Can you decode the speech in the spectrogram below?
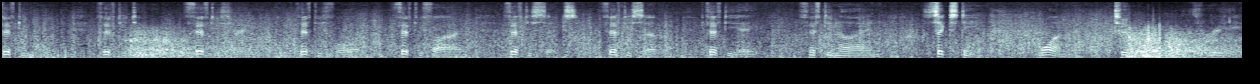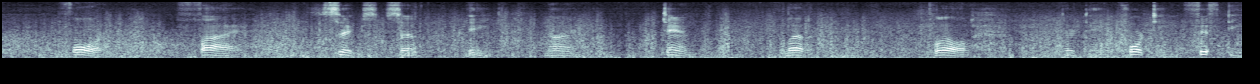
51, 52, 53, 54, 55, 56, 57, 58, 59, 16, 1, 2, 3, 4, 5, 6, 7, 8, 9, 10, 11, 12, 13, 14, 15,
